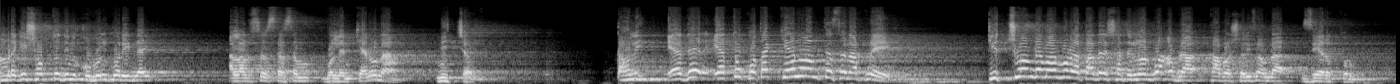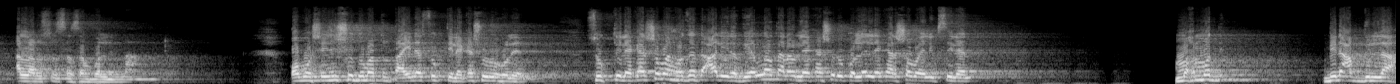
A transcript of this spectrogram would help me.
আমরা কি সত্য দিন কবুল করি নাই? আল্লাহ রসুল বললেন, কেন না? নিশ্চয়। তাহলে এদের এত কথা কেন মানতেছেন আপনি? কিচ্ছু আমরা মানবো না, তাদের সাথে লড়বো, আমরা কাবা শরীফ আমরা জিয়ারত করব। আল্লাহ রসুল সাল্লাম বললেন, না। অবশেষে শুধুমাত্র তাই না, চুক্তি লেখা শুরু হলেন। চুক্তি লেখার সময় হজরত আলী রাজি আল্লাহ তারা লেখা শুরু করলেন, লেখার সময় লিখছিলেন, মোহাম্মদ বিন আবদুল্লাহ।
